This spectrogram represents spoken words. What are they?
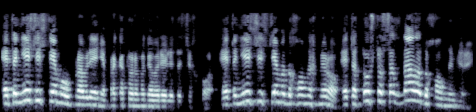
это не система управления, про которую мы говорили до сих пор. Это не система духовных миров. Это то, что создало духовные миры.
